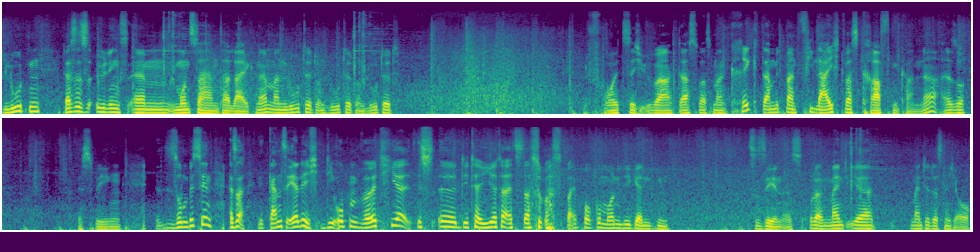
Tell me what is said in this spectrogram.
Looten. Das ist übrigens ähm, Monster Hunter-like, ne? Man lootet und lootet und lootet. Und freut sich über das, was man kriegt, damit man vielleicht was craften kann, ne? Also, deswegen so ein bisschen, also ganz ehrlich, die Open World hier ist äh, detaillierter als das, was bei Pokémon Legenden zu sehen ist. Oder meint ihr, meint ihr das nicht auch?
